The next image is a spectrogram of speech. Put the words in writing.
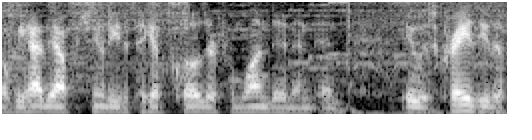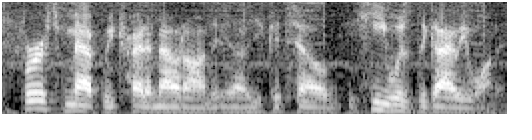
uh, we had the opportunity to pick up Closer from London and, and it was crazy. The first map we tried him out on, you know, you could tell he was the guy we wanted.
